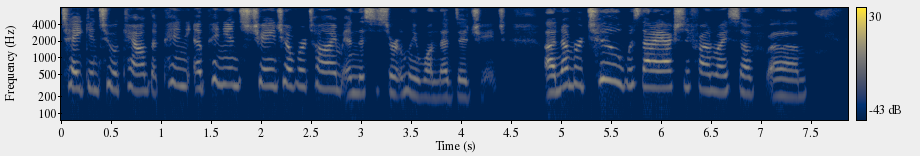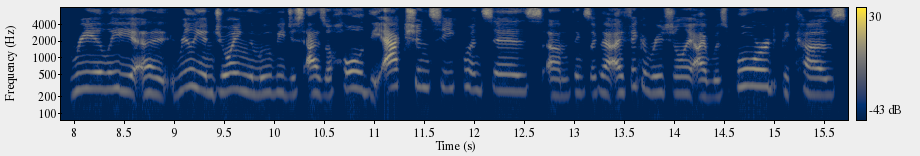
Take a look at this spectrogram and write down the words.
take into account that pin- opinions change over time, and this is certainly one that did change. Uh, number two was that I actually found myself um, really, uh, really enjoying the movie just as a whole. The action sequences, um, things like that. I think originally I was bored because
